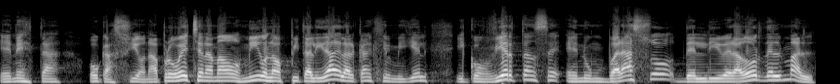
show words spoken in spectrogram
en esta ocasión. Aprovechen, amados míos, la hospitalidad del Arcángel Miguel y conviértanse en un brazo del liberador del mal,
